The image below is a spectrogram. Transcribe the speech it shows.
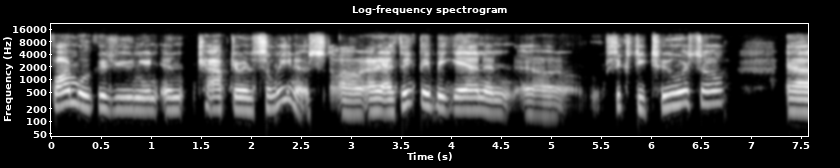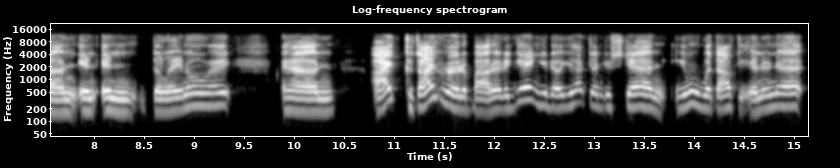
farm workers union in chapter in Salinas. Uh, I, I, think they began in uh, 62 or so and in, in Delano, right? And I, cause I heard about it again, you know, you have to understand, even without the internet,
